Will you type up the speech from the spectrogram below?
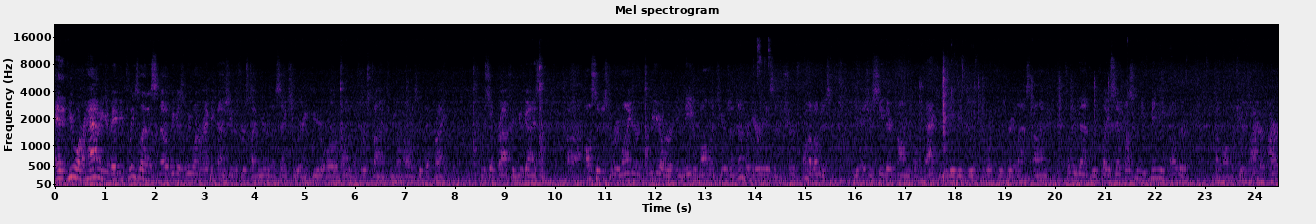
and if you are having a baby, please let us know because we want to recognize you the first time you're in the sanctuary here or one of the first times. We don't always get that right. We're so proud for you guys. Uh, also, just a reminder, we are in need of volunteers in a number of areas in the church. One of them is, as you see there, Tom is going back to the AV group to work for his very last time. Somebody's going to have to replace him. Plus, we need many other uh, volunteers. Our, our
